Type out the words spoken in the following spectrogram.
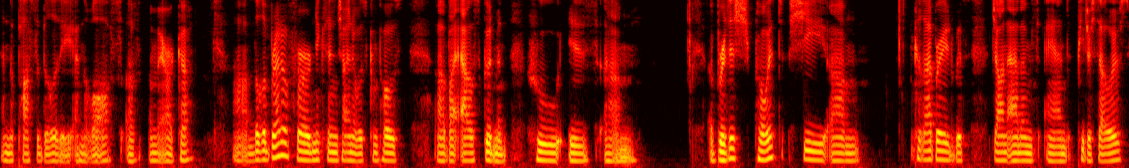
and the possibility and the loss of America. Um, the libretto for Nixon in China was composed uh, by Alice Goodman, who is um, a British poet. She um, collaborated with John Adams and Peter Sellars,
